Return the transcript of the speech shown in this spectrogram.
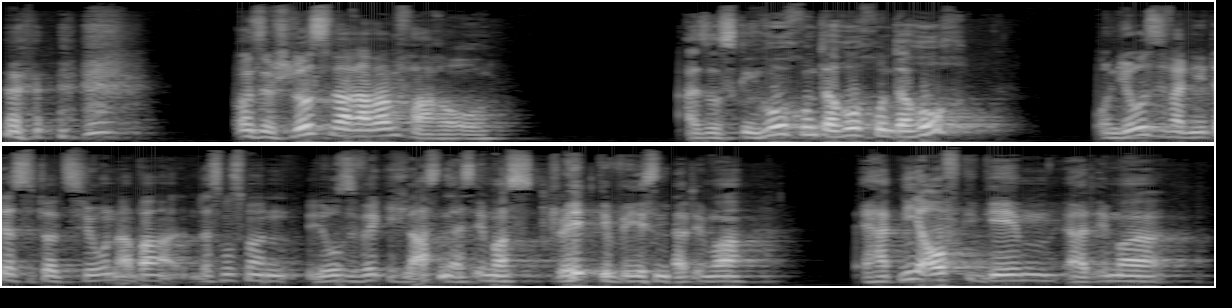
und zum Schluss war er beim Pharao. Also es ging hoch, runter, hoch, runter, hoch. Und Josef hat in jeder Situation, aber das muss man Josef wirklich lassen, er ist immer straight gewesen, er hat, immer, er hat nie aufgegeben, er hat immer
